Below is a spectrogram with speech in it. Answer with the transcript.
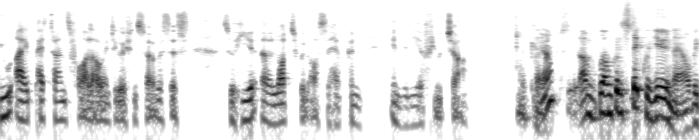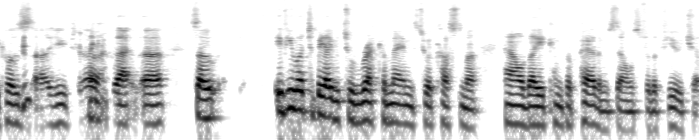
UI patterns for all our integration services. So here a lot will also happen in the near future. Okay, yeah. I'm, I'm going to stick with you now because mm-hmm. uh, you sure. thank you for that. Uh, so if you were to be able to recommend to a customer how they can prepare themselves for the future,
